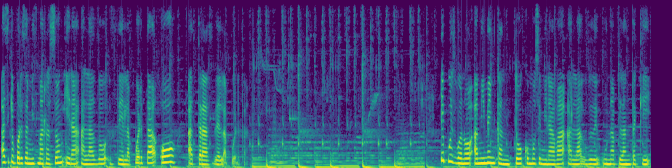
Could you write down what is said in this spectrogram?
Así que por esa misma razón irá al lado de la puerta o atrás de la puerta. Y pues bueno, a mí me encantó cómo se miraba al lado de una planta que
